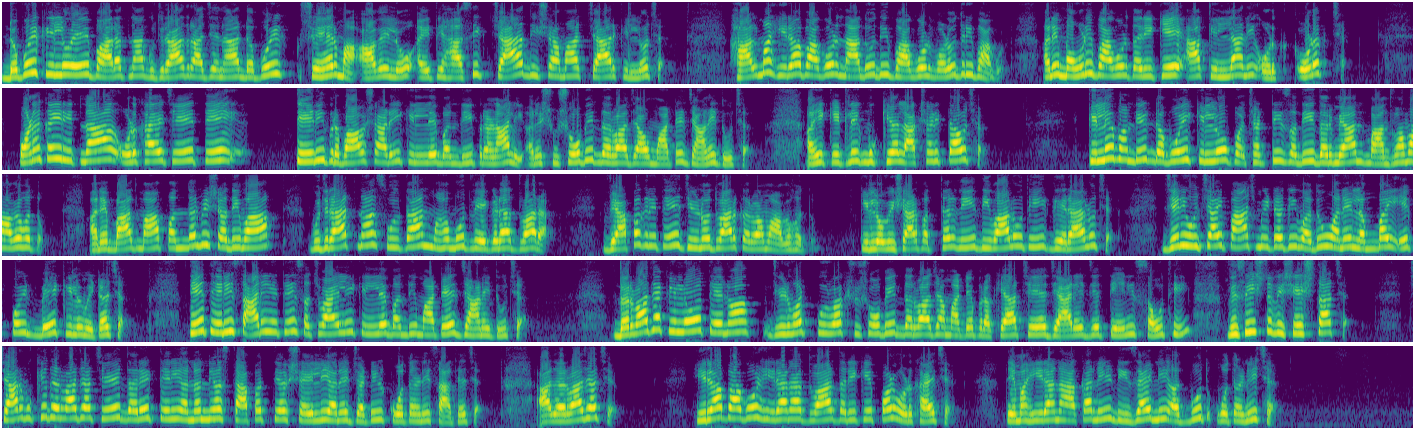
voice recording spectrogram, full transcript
ડભોઈ કિલ્લો એ ભારતના ગુજરાત રાજ્યના ડભોઈ શહેરમાં આવેલો ઐતિહાસિક ચાર દિશામાં ચાર કિલ્લો છે. હાલમાં હીરા ભાગોળ, નાદોદી ભાગોળ, વડોદરી ભાગોળ અને મહુડી ભાગોળ તરીકે આ કિલ્લાની ઓળખ છે. પણ કઈ રીતના ઓળખાય છે તે તેની પ્રભાવશાળી કિલ્લેબંધી પ્રણાલી અને સુશોભિત દરવાજાઓ માટે જાણીતું છે. અહીં કેટલીક મુખ્ય લાક્ષણિકતાઓ છે. કિલ્લેબંધી ડભોઈ કિલ્લો છઠ્ઠી સદી દરમિયાન બાંધવામાં આવ્યો હતો. અને બાદમાં પંદરમી સદીમાં ગુજરાતના સુલતાન મહમૂદ વેગડા દ્વારા વ્યાપક રીતે જીર્ણોદ્ધાર કરવામાં આવ્યો હતો. કિલ્લો વિશાળ પથ્થરની દિવાલોથી ઘેરાયેલો છે, જેની ઊંચાઈ પાંચ મીટરથી વધુ અને લંબાઈ એક પોઈન્ટ બે કિલોમીટર છે. તે તેની સારી રીતે સચવાયેલી કિલ્લેબંધી માટે જાણીતું છે. દરવાજા કિલ્લો તેનો ઝીણવટપૂર્વક સુશોભિત દરવાજા માટે પ્રખ્યાત છે, જ્યારે જે તેની સૌથી વિશિષ્ટ વિશેષતા છે. ચાર મુખ્ય દરવાજા છે. દરેક તેની અનન્ય સ્થાપત્ય શૈલી અને જટિલ કોતરણી સાથે છે. આ દરવાજા છે. હીરા ભાગોળ હીરાના દ્વાર તરીકે પણ ઓળખાય છે. તેમાં હીરાના આકારની ડિઝાઇનની અદ્ભુત કોતરણી છે.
